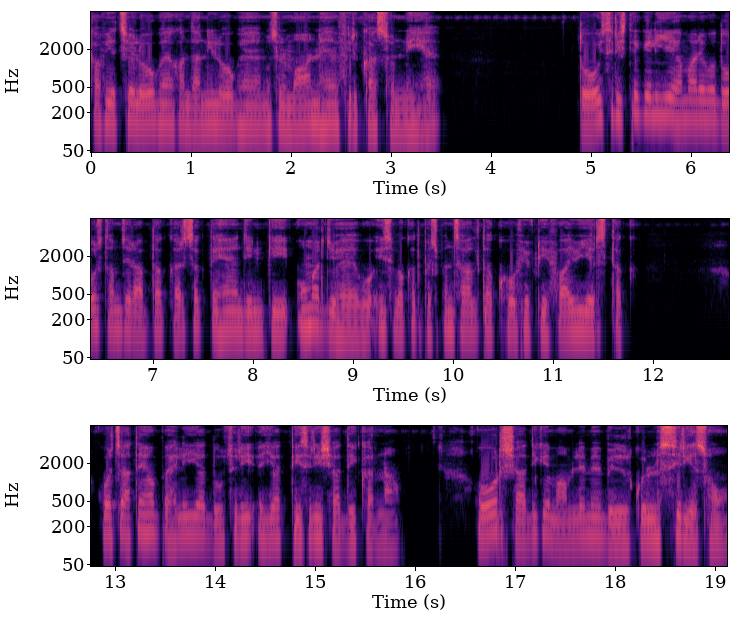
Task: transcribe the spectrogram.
काफ़ी अच्छे लोग हैं, ख़ानदानी लोग हैं, मुसलमान हैं, फ़िरका सुन्नी है। तो इस रिश्ते के लिए हमारे वो दोस्त हमसे रबता कर सकते हैं, जिनकी उम्र जो है वो इस वक्त पचपन साल तक हो फिफ्टी फाइव ईयर्स तक। और चाहते हैं पहली या दूसरी या तीसरी शादी करना। और शादी के मामले में बिल्कुल सीरियस हों।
